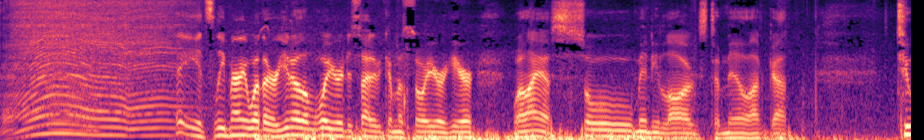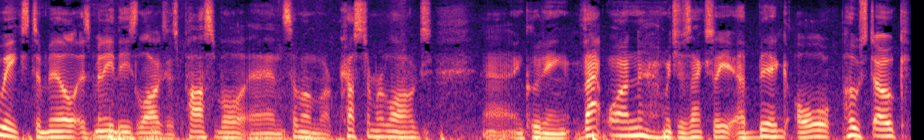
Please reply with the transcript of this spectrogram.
Hey, it's Lee Meriwether. You know, the lawyer decided to become a sawyer here. Well, I have so many logs to mill. I've got two weeks to mill as many of these logs as possible, and some of them are customer logs, uh, including that one, which is actually a big old post oak.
